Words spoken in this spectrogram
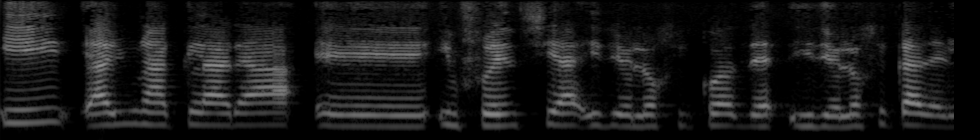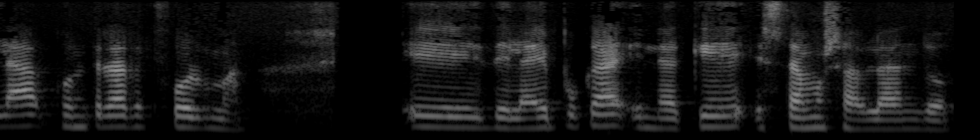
Y hay una clara eh, influencia ideológica de la contrarreforma. Eh, de la época en la que estamos hablando.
